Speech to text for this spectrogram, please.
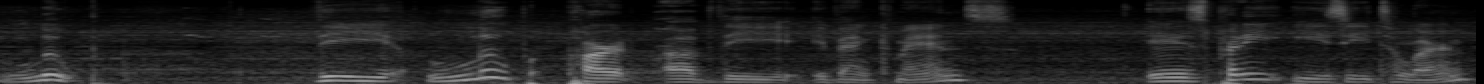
loop. The loop part of the event commands is pretty easy to learn.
